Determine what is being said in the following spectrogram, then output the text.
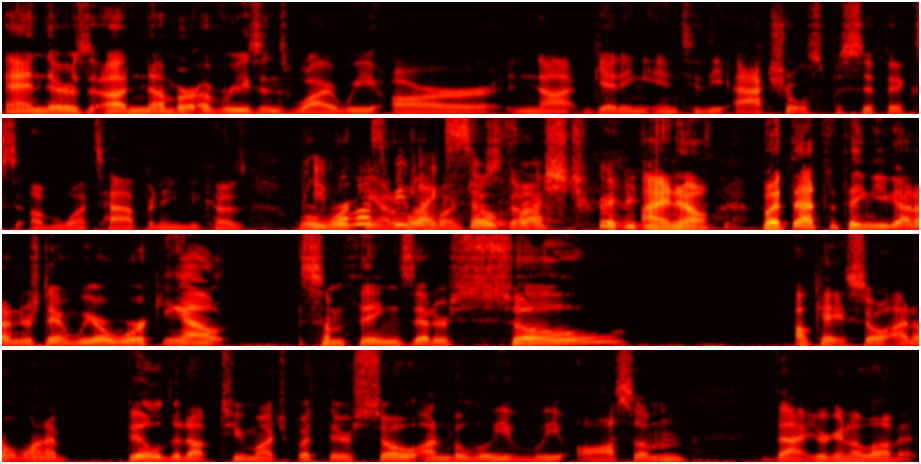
And there's a number of reasons why we are not getting into the actual specifics of what's happening because we're People working on a whole like, bunch so of stuff. frustrated. I know, but that's the thing. You got to understand. We are working out some things that are so. Okay, so I don't want to build it up too much, but they're so unbelievably awesome that you're gonna love it.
